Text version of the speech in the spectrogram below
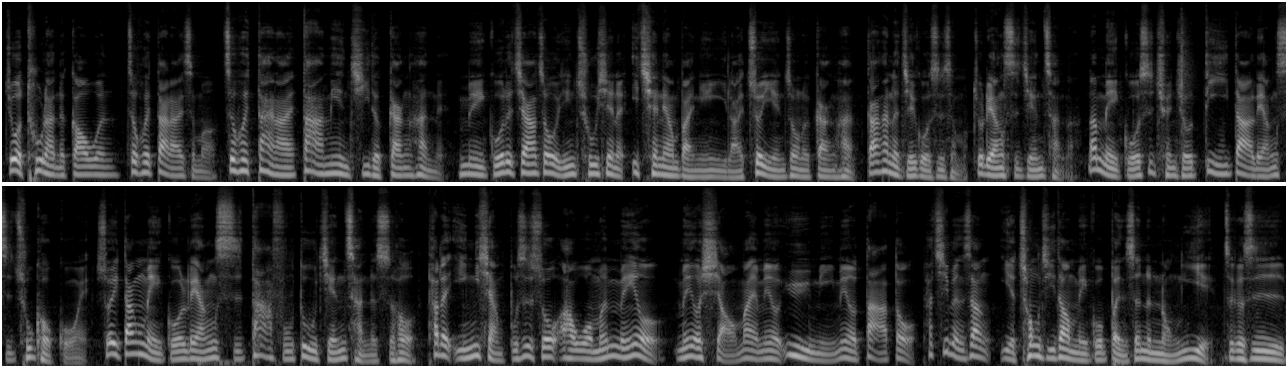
结果突然的高温，这会带来什么？这会带来大面积的干旱呢？美国的加州已经出现了一千两百年以来最严重的干旱。干旱的结果是什么？就粮食减产了。那美国是全球第一大粮食出口国，诶，所以当美国粮食大幅度减产的时候，它的影响不是说啊，我们没有没有小麦，没有玉米，没有大豆，它基本上也冲击到美国本身的农业，这个是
